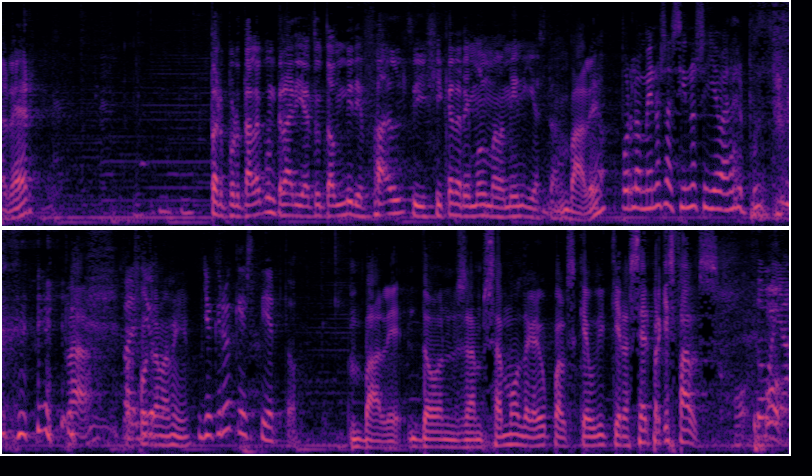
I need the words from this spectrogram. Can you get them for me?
Albert? Per portar la contrària a tothom diré fals i així quedaré molt malament i ja està. Vale. Por lo menos así no se llevará el punto. Clar, per Vale, fotre'm yo, a mi. yo creo que es cierto. Vale, doncs em sap molt de greu pels que heu dit que era cert, perquè és fals. Toma ja.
